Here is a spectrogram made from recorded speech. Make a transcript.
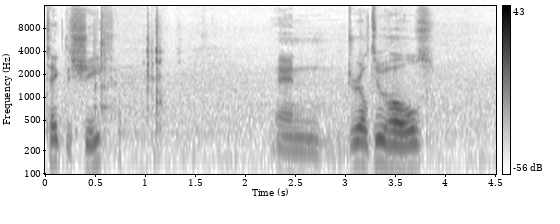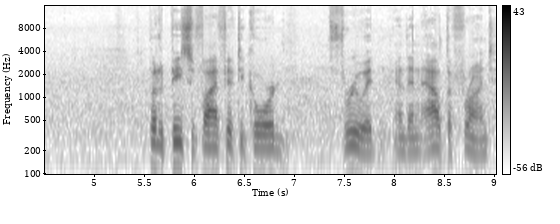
take the sheath and drill two holes, put a piece of 550 cord through it and then out the front,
